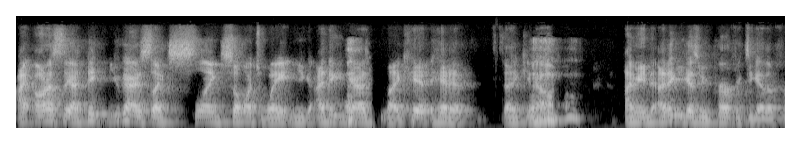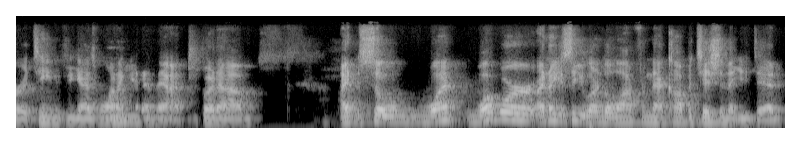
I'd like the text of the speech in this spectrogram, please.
I honestly I think you guys like sling so much weight, and you I think you guys like hit hit it like you know. I mean, I think you guys would be perfect together for a team if you guys want to Mhm. get in that. But um, I so what what were I know you said you learned a lot from that competition that you did.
